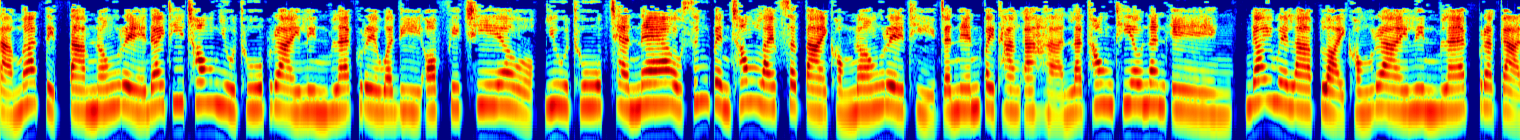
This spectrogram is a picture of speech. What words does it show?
สามารถติดตามน้องเรได้ที่ช่อง YouTube รายลินแบล็กเรวดีออฟฟิเชียล YouTube Channel ซึ่งเป็นช่องไลฟ์สไตล์ของน้องเรถีจะเน้นไปทางอาหารและท่องเที่ยวนั่นเอง ได้เวลาปล่อยของรายลินแบล็กประกาศ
